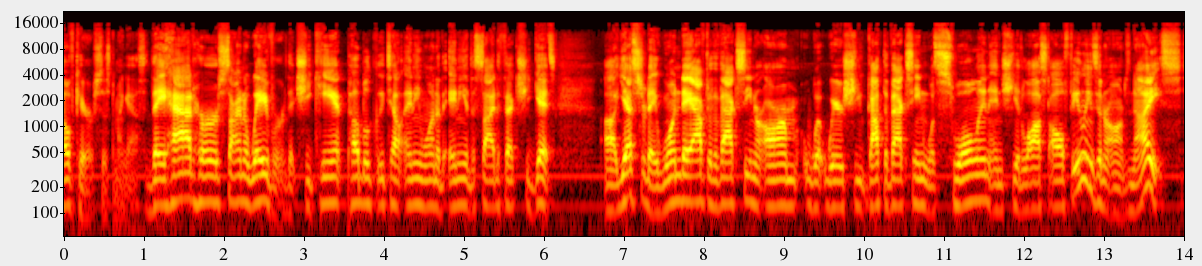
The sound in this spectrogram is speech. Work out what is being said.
healthcare system, I guess. They had her sign a waiver that she can't publicly tell anyone of any of the side effects she gets. Uh, yesterday, one day after the vaccine, her arm where she got the vaccine was swollen and she had lost all feelings in her arms. Nice.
